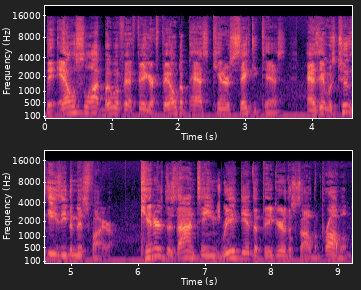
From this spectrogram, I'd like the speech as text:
The L-slot Boba Fett figure failed to pass Kenner's safety test as it was too easy to misfire. Kenner's design team redid the figure to solve the problem.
